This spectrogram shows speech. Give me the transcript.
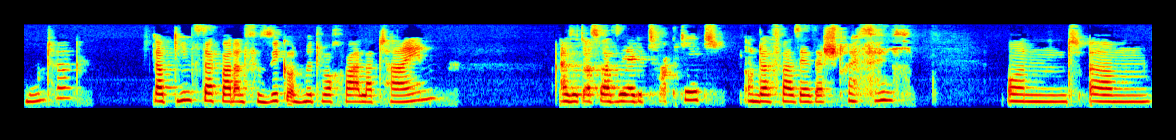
Montag? Ich glaube, Dienstag war dann Physik und Mittwoch war Latein. Also das war sehr getaktet und das war sehr, sehr stressig. Und ähm,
